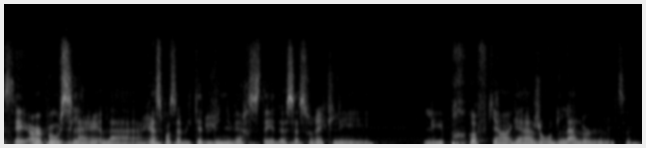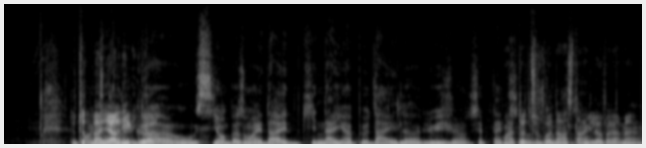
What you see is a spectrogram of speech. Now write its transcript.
c'est- un peu aussi la, la responsabilité de l'université de s'assurer que les, les profs qui engagent ont de l'allure. tu sais. De toute manière, les gars. Ou s'ils ont besoin d'aide, qu'ils n'aillent un peu d'aide. là. Lui, je- c'est peut-être Ouais, toi, tu comme dans cet angle-là vraiment.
